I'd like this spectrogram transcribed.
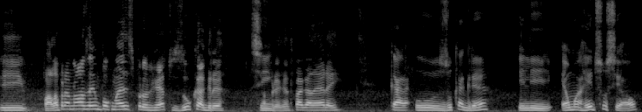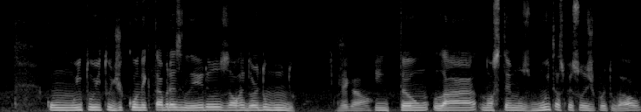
E fala pra nós aí um pouco mais desse projeto Zucagram. Sim. Apresenta pra galera aí. Cara, o Zucagram, ele é uma rede social com o intuito de conectar brasileiros ao redor do mundo. Legal. Então lá nós temos muitas pessoas de Portugal,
